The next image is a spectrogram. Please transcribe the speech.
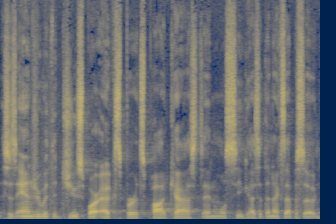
This is Andrew with the Juice Bar Experts podcast, and we'll see you guys at the next episode.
